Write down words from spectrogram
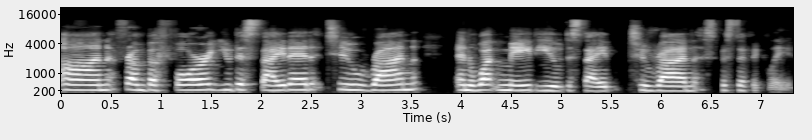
on from before you decided to run and what made you decide to run specifically?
